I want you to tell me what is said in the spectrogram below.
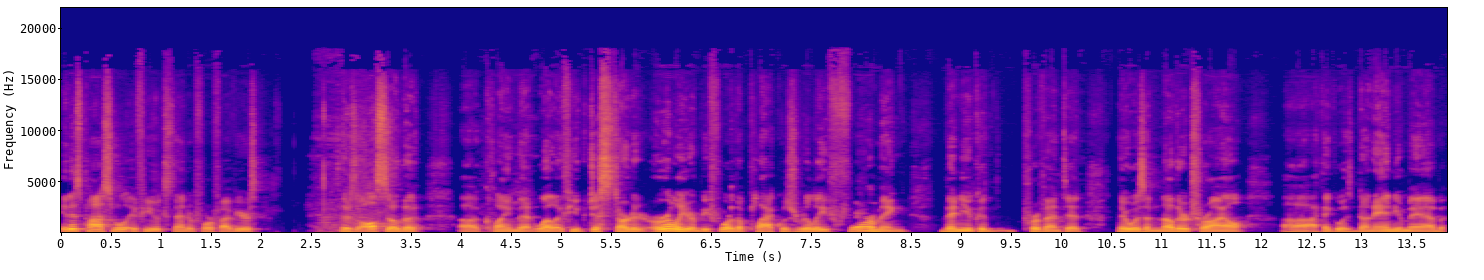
it is possible if you extend it four or five years. There's also the uh, claim that well, if you just started earlier before the plaque was really forming, then you could prevent it. There was another trial, uh, I think it was donanemab,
